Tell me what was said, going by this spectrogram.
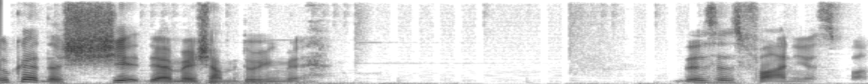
Look at the shit damage I'm doing, man. This is funny as fuck.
